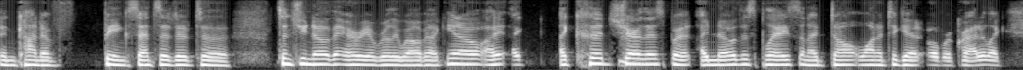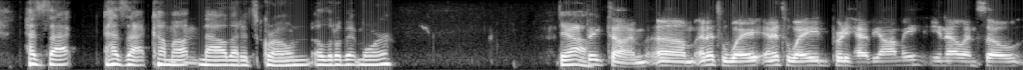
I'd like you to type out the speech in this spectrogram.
and kind of being sensitive to since you know the area really well be like you know i i I could share this, but I know this place and I don't want it to get overcrowded. Like, has that has that come mm-hmm. up now that it's grown a little bit more? Yeah, big time. Um, and it's weighed and it's weighed pretty heavy on me, you know. And so,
